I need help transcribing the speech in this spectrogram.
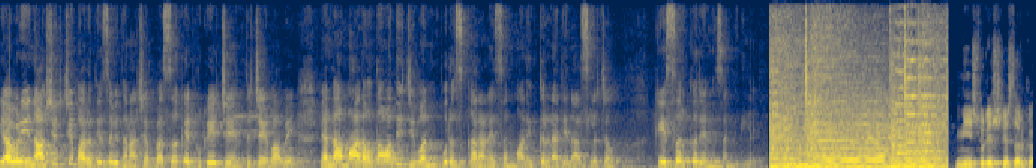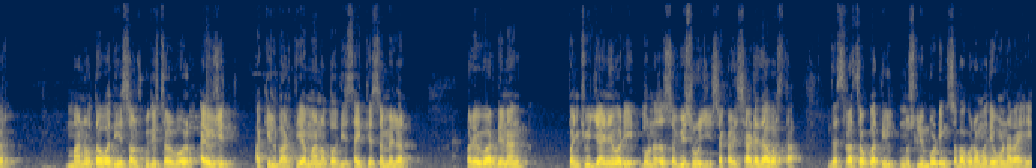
यावेळी नाशिकचे भारतीय संविधानाचे अभ्यासक ॲडव्होकेट जयंत जयवावे यांना मानवतावादी जीवन पुरस्काराने सन्मानित करण्यात येणार असल्याचं केसरकर यांनी सांगितले. मी सुरेश केसरकर मानवतावादी सांस्कृतिक चळवळ आयोजित अखिल भारतीय मानवतावादी साहित्य संमेलन रविवार दिनांक पंचवीस जानेवारी दोन हजार सव्वीस रोजी सकाळी साडेदहा वाजता दसरा चौकातील मुस्लिम बोर्डिंग सभागृहामध्ये होणार आहे.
